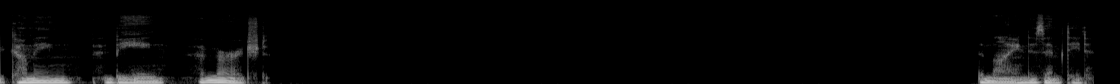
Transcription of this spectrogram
Becoming and being have merged. The mind is emptied.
